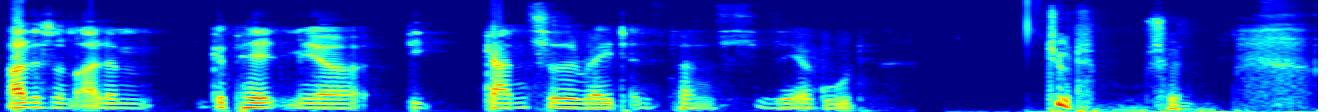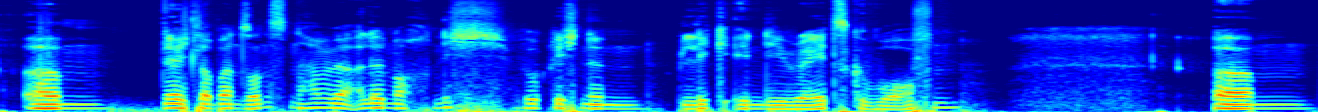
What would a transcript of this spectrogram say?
alles in allem gefällt mir die ganze Raid-Instanz sehr gut. Gut, schön. Ähm, ja, ich glaube, ansonsten haben wir alle noch nicht wirklich einen Blick in die Raids geworfen. Ähm,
